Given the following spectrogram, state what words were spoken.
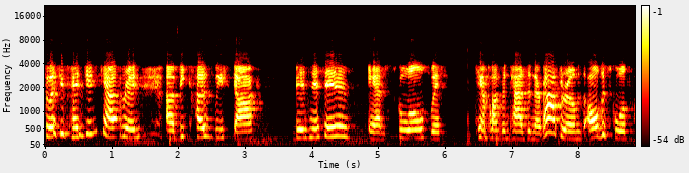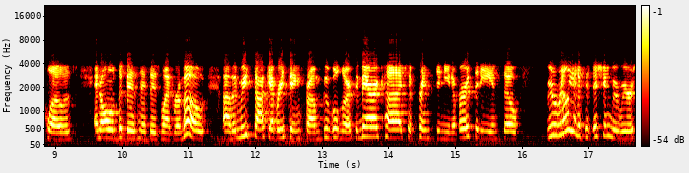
so as you mentioned, Catherine, uh, because we stock businesses and schools with tampons and pads in their bathrooms, all the schools closed and all of the businesses went remote. Um, and we stock everything from Google North America to Princeton University. And so we were really in a position where we were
